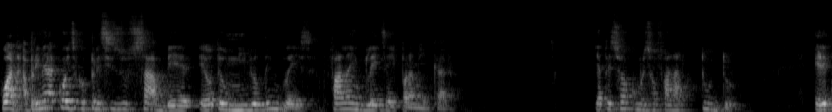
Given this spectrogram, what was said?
Juan, a primeira coisa que eu preciso saber é o teu nível de inglês. Fala inglês aí para mim, cara. E a pessoa começou a falar tudo. Ele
